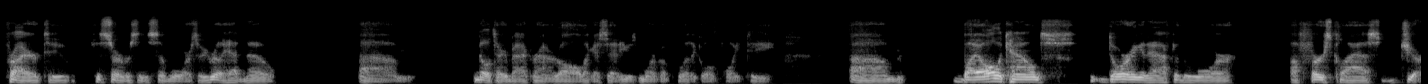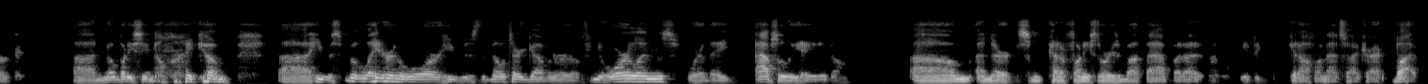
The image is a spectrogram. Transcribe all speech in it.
prior to his service in the Civil War, so he really had no um, military background at all. Like I said, he was more of a political appointee. Um, by all accounts, during and after the war, a first class jerk. Uh, nobody seemed to like him. Uh, he was later in the war. He was the military governor of New Orleans, where they absolutely hated him. Um, and there are some kind of funny stories about that, but I, I need to get off on that sidetrack. But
